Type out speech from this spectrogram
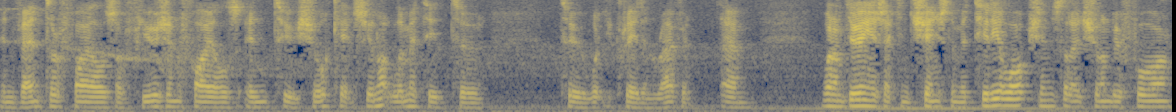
inventor files or fusion files into Showcase. You're not limited to to what you create in Revit. Um, what I'm doing is I can change the material options that I'd shown before.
